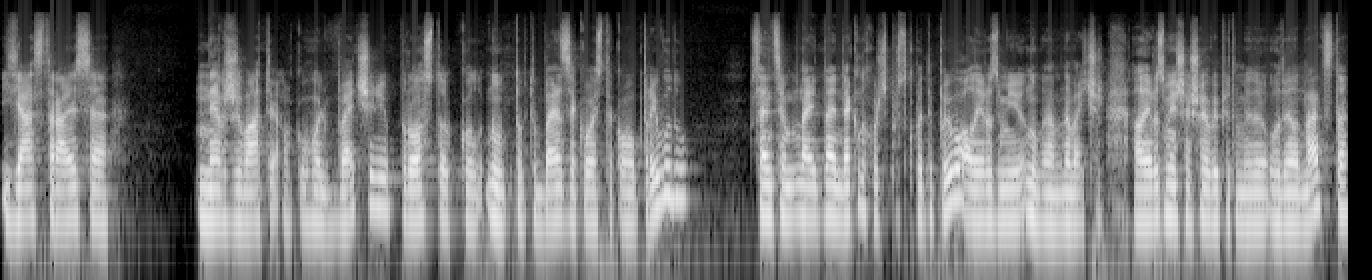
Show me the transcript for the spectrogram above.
я стараюся. Не вживати алкоголь ввечері, просто коли ну, тобто без якогось такого приводу, в сенсі, навіть, навіть деколи хочеш просто купити пиво, але я розумію, ну на, вечір. Але я розумію, що якщо я вип'ю там 1.11,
